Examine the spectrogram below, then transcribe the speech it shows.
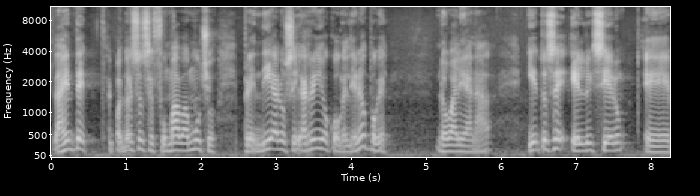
la gente cuando eso se fumaba mucho, prendía los cigarrillos con el dinero porque no valía nada. Y entonces él lo hicieron eh,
